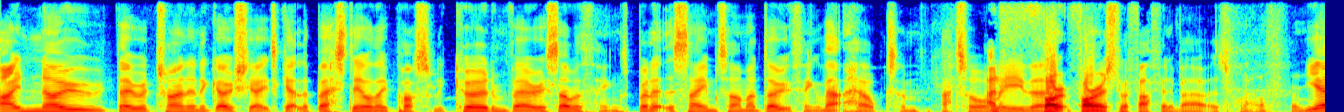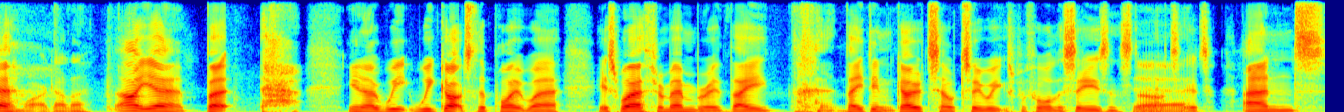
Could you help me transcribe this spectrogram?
I know they were trying to negotiate to get the best deal they possibly could and various other things, but at the same time, I don't think that helped them at all and either. For- Forest were faffing about as well, from, Yeah. from what I gather. Oh yeah, but you know, we, we got to the point where it's worth remembering they they didn't go till two weeks before the season started, and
